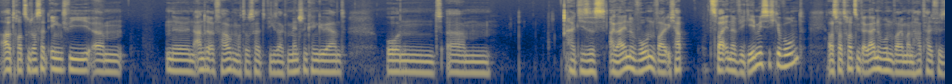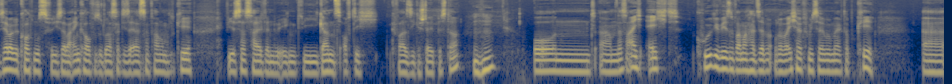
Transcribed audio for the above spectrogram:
Aber trotzdem, du hast halt irgendwie ähm, eine, eine andere Erfahrung gemacht. Du hast halt, wie gesagt, Menschen kennengelernt und ähm, halt dieses alleine wohnen, weil ich habe zwar in der WG mäßig gewohnt, aber es war trotzdem wie alleine wohnen, weil man hat halt für sich selber gekocht, musste für dich selber einkaufen. So, du hast halt diese erste Erfahrung gemacht, okay, wie ist das halt, wenn du irgendwie ganz auf dich quasi gestellt bist da. Mhm. Und ähm, das ist eigentlich echt cool gewesen, weil man halt selber, oder weil ich halt für mich selber gemerkt habe, okay, äh,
